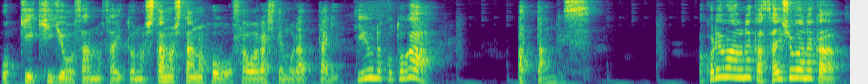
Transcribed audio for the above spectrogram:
大きい企業さんのサイトの下の下の方を触らせてもらったりっていうようなことがあったんです。これはなんか最初はなんか、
